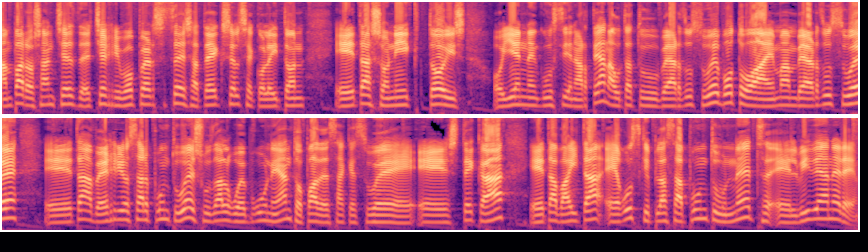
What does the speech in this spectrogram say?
Amparo Sánchez, The Cherry Boppers, CSATEC, Selseko Leiton eta Sonic Toys. Hoien guztien artean hautatu behar duzue, botoa eman behar duzue eta berriozar.es udal webgunean topa dezakezue esteka eta baita eguzkiplaza.net elbidean ere.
